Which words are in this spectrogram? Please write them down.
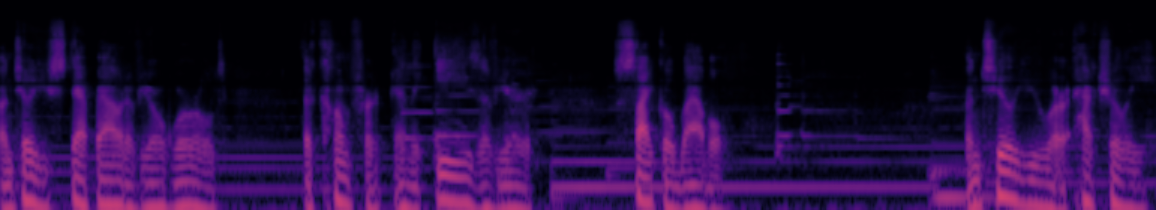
until you step out of your world, the comfort and the ease of your psychobabble, until you are actually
